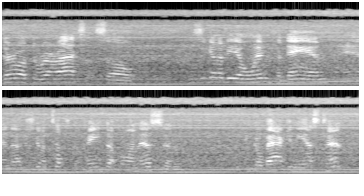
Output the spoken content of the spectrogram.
zero at the rear axle. So this is going to be a win for Dan, and I'm just going to touch the paint up on this and, and go back in the S10.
